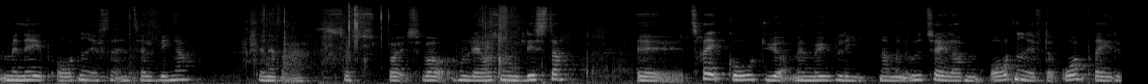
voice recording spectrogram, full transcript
med næb ordnet efter antal vinger, den er bare så spøjs, hvor hun laver sådan nogle lister. Øh, tre gode dyr med møbel i, når man udtaler dem ordnet efter ordbredde,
